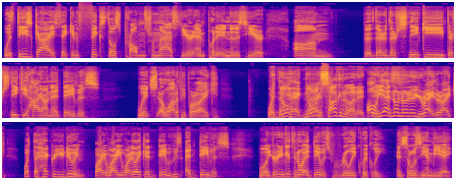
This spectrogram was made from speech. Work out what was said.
with these guys, they can fix those problems from last year and put it into this year. Um, they're they're sneaky. They're sneaky high on Ed Davis, which a lot of people are like, "What the no, heck?" No guys? one's talking about it. Oh yeah, no, no, no. You're right. They're like, what the heck are you doing? Why, why, why do you like Ed Davis? Who's Ed Davis? Well, you're gonna get to know Ed Davis really quickly, and so is the NBA.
